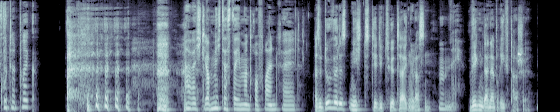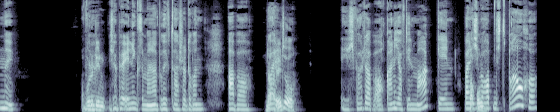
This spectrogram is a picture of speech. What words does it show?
Guter Trick. Aber ich glaube nicht, dass da jemand drauf reinfällt. Also du würdest nicht dir die Tür zeigen lassen. Nee. Wegen deiner Brieftasche. Nee. Obwohl Nö. du den. Ich habe ja eh nichts in meiner Brieftasche drin. Aber Na also. Ich wollte aber auch gar nicht auf den Markt gehen, weil ich Warum? überhaupt nichts brauche.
